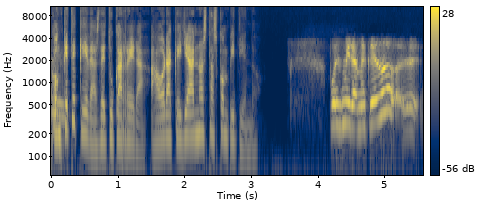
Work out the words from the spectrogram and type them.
¿con Sí. qué te quedas de tu carrera ahora que ya no estás compitiendo? Pues mira, me quedo eh,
